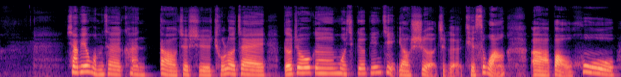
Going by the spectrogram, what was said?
下边我们再看到，这是除了在德州跟墨西哥边境要设这个铁丝网啊，保护。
